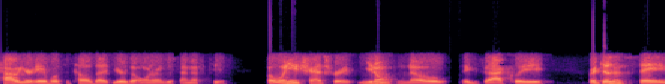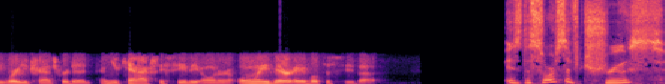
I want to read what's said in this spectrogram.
how you're able to tell that you're the owner of this NFT. But when you transfer it, you don't know exactly, or it doesn't say where you transferred it, and you can't actually see the owner. Only they're able to see that. Is the source of truth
